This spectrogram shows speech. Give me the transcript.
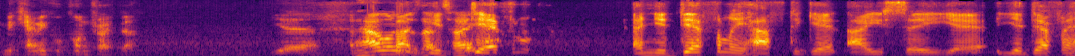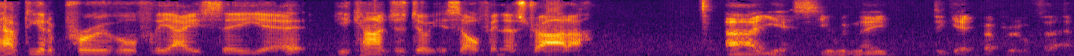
mechanical contractor? Yeah. And how long does that you take? definitely, and you definitely have to get AC. Yeah, you definitely have to get approval for the AC. Yeah, you can't just do it yourself in a strata. Uh, yes, you would need to get approval for that.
